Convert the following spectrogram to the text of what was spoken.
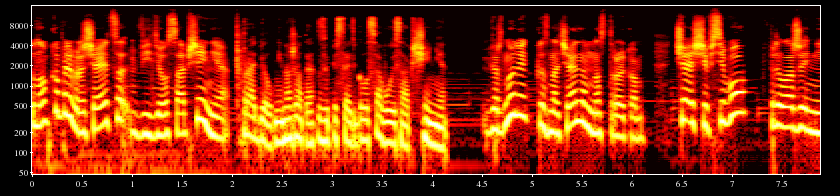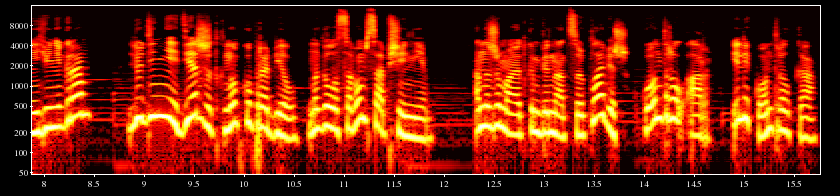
кнопка превращается в видеосообщение. Пробел. Не нажато. Записать голосовое сообщение. Вернули к изначальным настройкам. Чаще всего в приложении Unigram люди не держат кнопку пробел на голосовом сообщении, а нажимают комбинацию клавиш Ctrl-R или Ctrl-K.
